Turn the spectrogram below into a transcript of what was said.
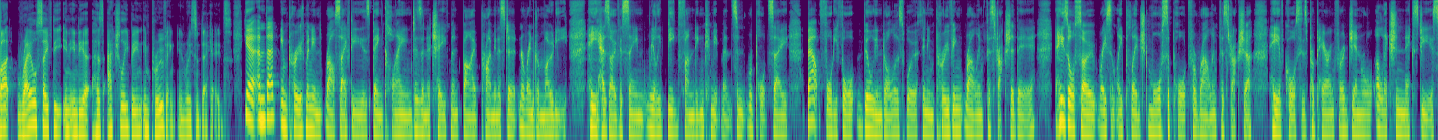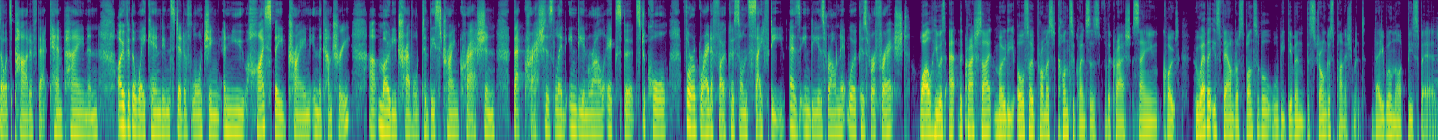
But rail safety in India has actually been improving in recent decades. Yeah, and that improvement in rail safety is being claimed as an achievement by Prime Minister Narendra Modi. He has overseen really big funding commitments, and reports say about $44 billion worth in improving rail infrastructure there. He's also recently pledged more support for rail infrastructure. He, of course, is preparing for a general election next year, so it's part of that campaign campaign. And over the weekend, instead of launching a new high speed train in the country, uh, Modi travelled to this train crash. And that crash has led Indian rail experts to call for a greater focus on safety as India's rail network is refreshed. While he was at the crash site, Modi also promised consequences for the crash, saying, quote, Whoever is found responsible will be given the strongest punishment. They will not be spared.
